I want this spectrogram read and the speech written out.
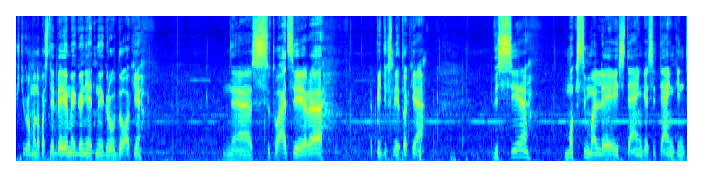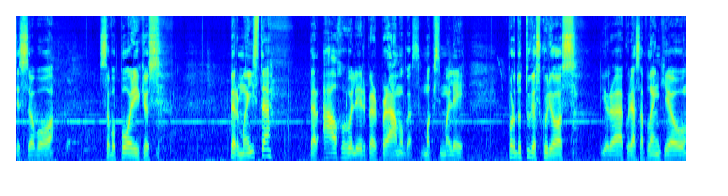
iš tikrųjų mano pastebėjimai ganėtinai graudoki, nes situacija yra apitiksliai tokia. Visi maksimaliai stengiasi tenkinti savo, savo poreikius per maistą, per alkoholį ir per pramogas maksimaliai. Parduotuvės, kurios yra, kurias aplankiau,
